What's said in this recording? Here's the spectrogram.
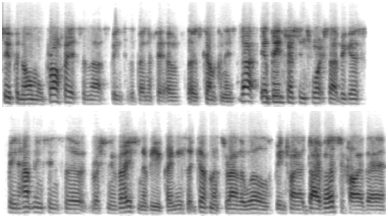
supernormal profits, and that's been to the benefit of those companies. That it'll be interesting to watch that because been happening since the Russian invasion of Ukraine is that governments around the world have been trying to diversify their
